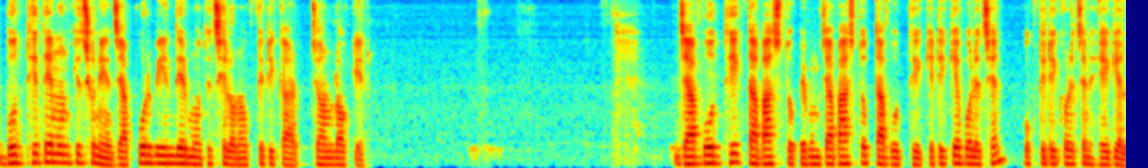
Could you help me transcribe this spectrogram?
বুদ্ধিতে এমন কিছু নেই যা পূর্বে ইন্দ্রের মধ্যে ছিল না, উক্তিটি কার? জন লকের। যা বৌদ্ধিক তা বাস্তব এবং যা বাস্তব তা বুদ্ধিক। এটি কে বলেছেন উক্তিটি করেছেন হেগেল।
